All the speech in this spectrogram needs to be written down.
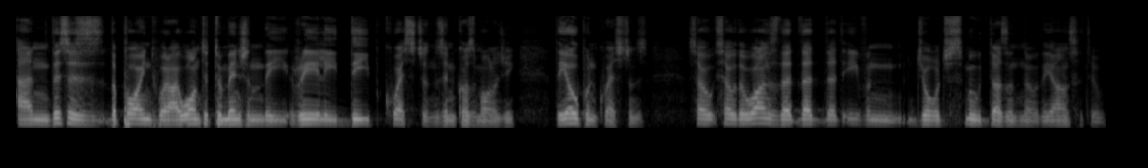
and this is the point where I wanted to mention the really deep questions in cosmology, the open questions. So, so the ones that, that, that even George Smoot doesn't know the answer to.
